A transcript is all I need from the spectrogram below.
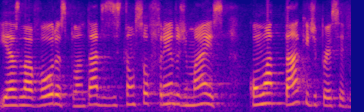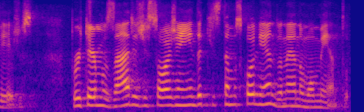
e as lavouras plantadas estão sofrendo demais com o ataque de percevejos, por termos áreas de soja ainda que estamos colhendo né, no momento,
